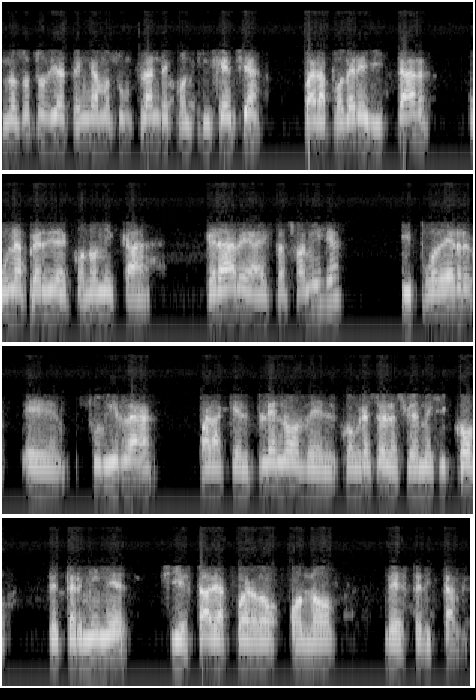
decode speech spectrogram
nosotros ya tengamos un plan de contingencia para poder evitar una pérdida económica grave a estas familias y poder eh, subirla para que el Pleno del Congreso de la Ciudad de México determine si está de acuerdo o no de este dictamen.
